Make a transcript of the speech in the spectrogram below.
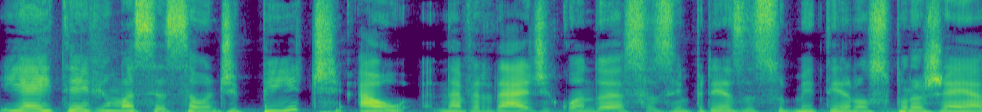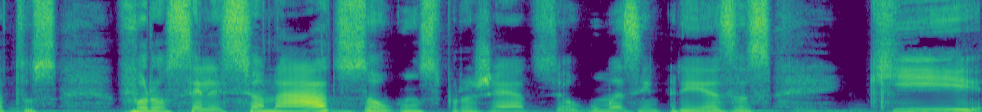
E aí teve uma sessão de pitch, ao, na verdade, quando essas empresas submeteram os projetos, foram selecionados alguns projetos e algumas empresas que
